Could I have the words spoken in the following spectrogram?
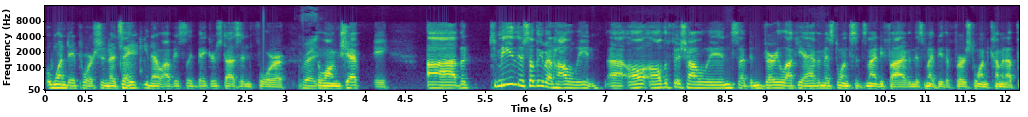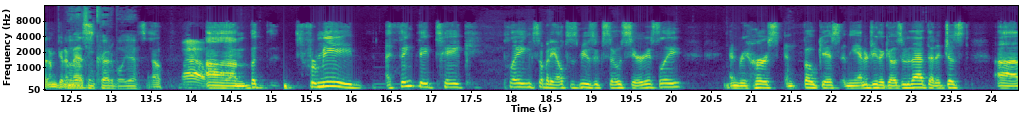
a one day portion. I'd say you know obviously Baker's dozen for Right. the longevity. Uh, but to me, there's something about Halloween. Uh, all, all the Phish Halloweens, I've been very lucky. I haven't missed one since '95, and this might be the first one coming up that I'm going to Oh, that's miss. incredible. Yeah, So, Wow. um, but for me, I think they take playing somebody else's music so seriously and rehearse and focus and the energy that goes into that that it just uh,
